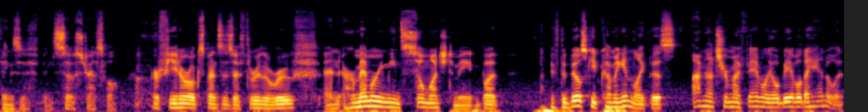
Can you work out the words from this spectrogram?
things have been so stressful. Her funeral expenses are through the roof, and her memory means so much to me, but if the bills keep coming in like this, I'm not sure my family will be able to handle it.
